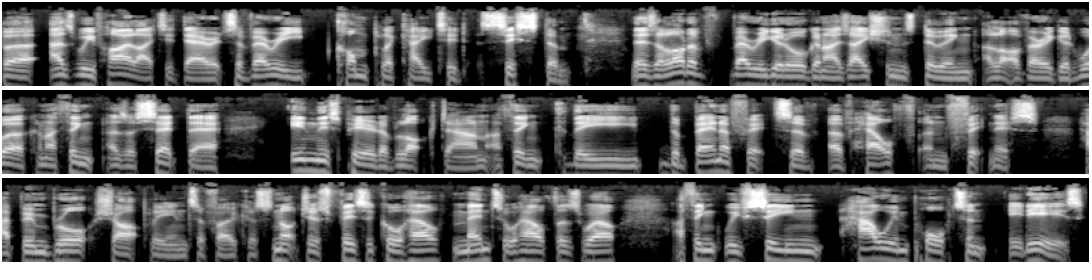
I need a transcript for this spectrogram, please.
But as we've highlighted there, it's a very complicated system. There's a lot of very good organisations doing a lot of very good work, and I think, as I said there, in this period of lockdown, I think the the benefits of, of health and fitness have been brought sharply into focus. Not just physical health, mental health as well. I think we've seen how important it is,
